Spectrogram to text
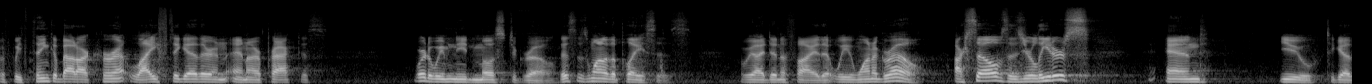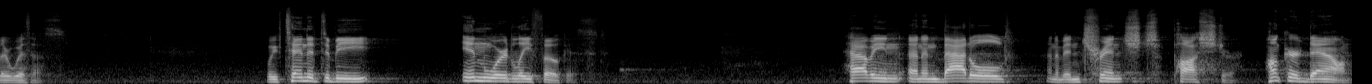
if we think about our current life together and, and our practice, where do we need most to grow? This is one of the places where we identify that we want to grow ourselves as your leaders and you together with us. We've tended to be inwardly focused, having an embattled, kind of entrenched posture, hunkered down,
